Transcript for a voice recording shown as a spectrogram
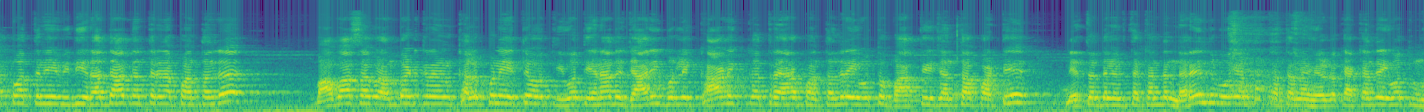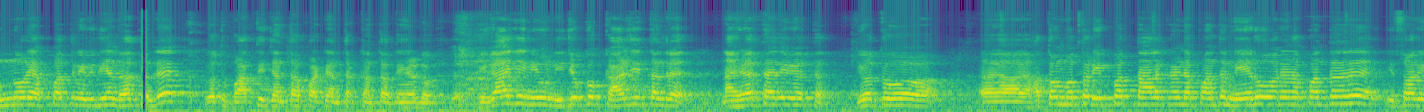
ಎಪ್ಪತ್ತನೇ ವಿಧಿ ರದ್ದಾದ ನಂತರ ಏನಪ್ಪ ಅಂತಂದ್ರೆ ಬಾಬಾ ಸಾಹೇಬ್ ಅಂಬೇಡ್ಕರ್ ಏನ್ ಕಲ್ಪನೆ ಐತೆ, ಅವತ್ತು ಇವತ್ತು ಏನಾದರೂ ಜಾರಿಗೆ ಕಾರಣಕ್ಕೆ ಕಾರಣಕ್ಕತ್ರ ಯಾರಪ್ಪ ಅಂತಂದ್ರೆ ಇವತ್ತು ಭಾರತೀಯ ಜನತಾ ಪಾರ್ಟಿ ನೇತೃತ್ವದಲ್ಲಿ ಇರ್ತಕ್ಕಂಥ ನರೇಂದ್ರ ಮೋದಿ ಅಂತಕ್ಕಂಥ ಹೇಳ್ಬೇಕು. ಯಾಕಂದ್ರೆ ಇವತ್ತು ಮುನ್ನೂರ ಎಪ್ಪತ್ತನೇ ವಿಧಿಯನ್ನು ರದ್ದು ಅಂತಂದ್ರೆ ಇವತ್ತು ಭಾರತೀಯ ಜನತಾ ಪಾರ್ಟಿ ಅಂತಕ್ಕಂಥದ್ದು ಹೇಳ್ಬೇಕು. ಹೀಗಾಗಿ ನೀವು ನಿಜಕ್ಕೂ ಕಾಳಜಿ ತಂದರೆ, ನಾ ಹೇಳ್ತಾ ಇದೀವಿ ಇವತ್ತು. ಇವತ್ತು ಹತ್ತೊಂಬತ್ತು ಇಪ್ಪತ್ನಾಲ್ಕನೇನಪ್ಪ ಅಂತ ನೆಹರು ಅವ್ರು ಏನಪ್ಪ ಅಂತಂದ್ರೆ ಸಾರಿ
